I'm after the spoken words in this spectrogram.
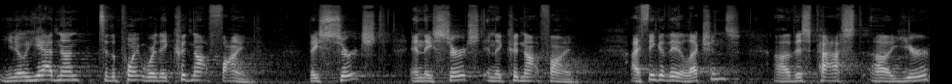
You know, he had none to the point where they could not find. They searched and they searched and they could not find. I think of the elections uh, this past uh, year.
